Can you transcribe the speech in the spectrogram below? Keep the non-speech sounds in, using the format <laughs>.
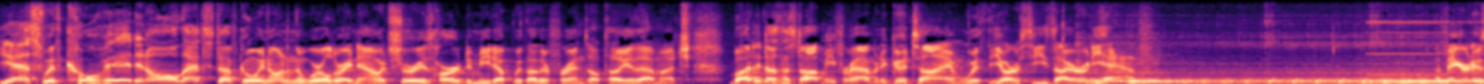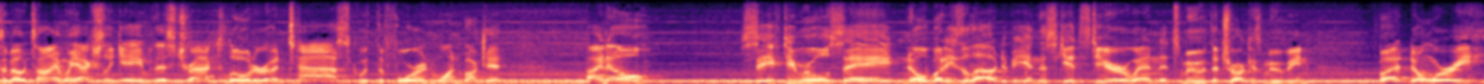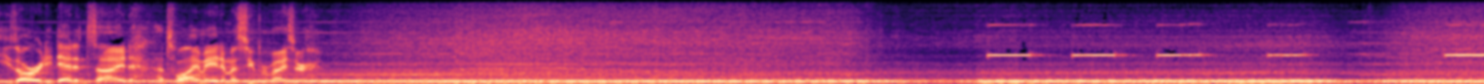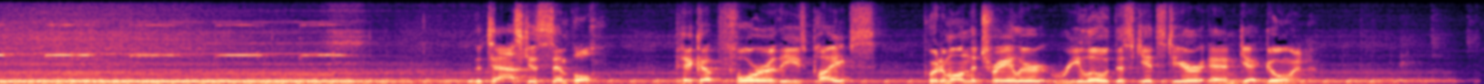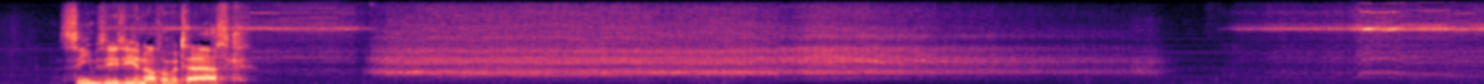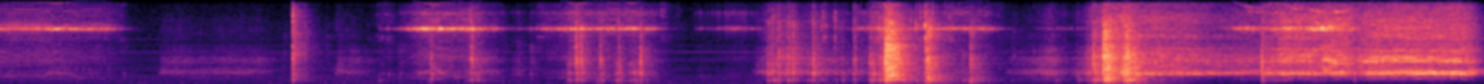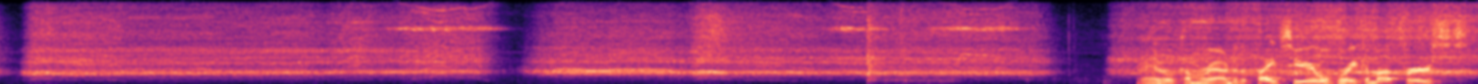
Yes, with COVID and all that stuff going on in the world right now, it sure is hard to meet up with other friends, I'll tell you that much. But it doesn't stop me from having a good time with the RCs I already have. I figured it was about time we actually gave this tracked loader a task with the 4-in-1 bucket. I know, safety rules say nobody's allowed to be in the skid steer when it's moved, the truck is moving. But don't worry, he's already dead inside. That's why I made him a supervisor. The task is simple. Pick up four of these pipes, put them on the trailer, reload the skid steer, and get going. Seems easy enough of a task. And we'll come around to the pipes here. We'll break them up first.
